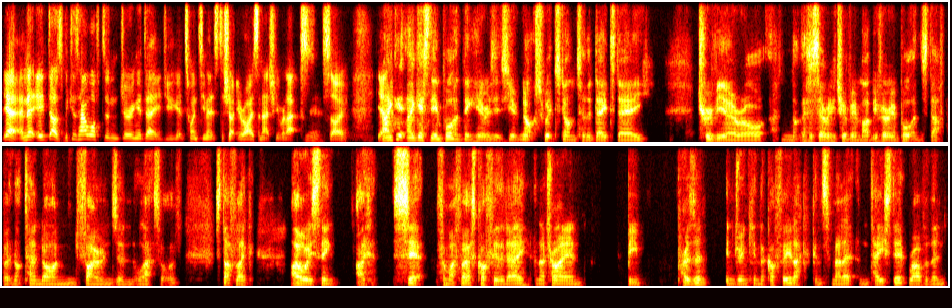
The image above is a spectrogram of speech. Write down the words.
yeah, and it, it, does because how often during a day do you get 20 minutes to shut your eyes and actually relax? Yeah. So, yeah. I guess, I guess the important thing here is it's you've not switched on to the day to day trivia or not necessarily trivia, it might be very important stuff, but not turned on phones and all that sort of stuff. Like, I always think I sit for my first coffee of the day and I try and be present in drinking the coffee, like I can smell it and taste it rather than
